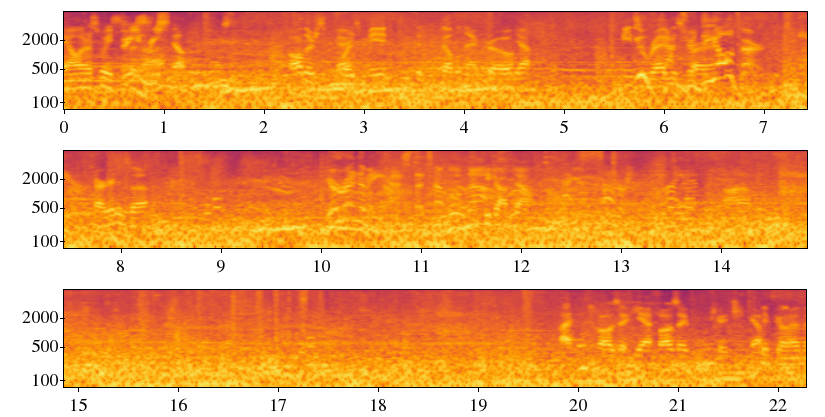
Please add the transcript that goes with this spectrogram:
They all are just wasting We can this. restart. All their supports mid with the double necro. Yep, Means the You rev is captured the altar. target is up. Your enemy has the temple now. He dropped down. On him. I think Far's open. Yeah, Far's open. I'm gonna go kick up. Yep, go ahead.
